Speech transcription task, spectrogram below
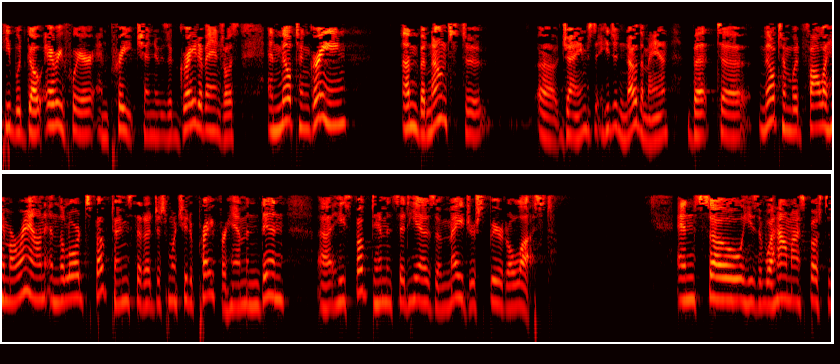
he would go everywhere and preach, and he was a great evangelist. And Milton Green, unbeknownst to uh, James, he didn't know the man, but uh, Milton would follow him around, and the Lord spoke to him and said, I just want you to pray for him. And then uh, he spoke to him and said he has a major spiritual lust. And so he said, Well, how am I supposed to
